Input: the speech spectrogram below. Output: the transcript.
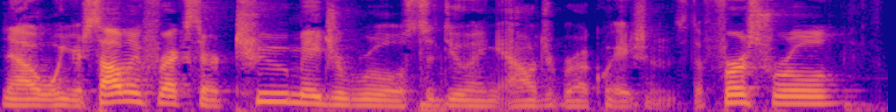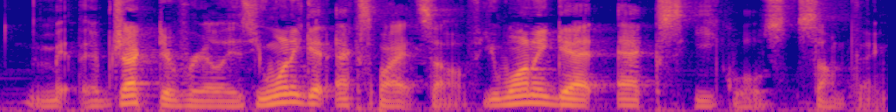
Now, when you're solving for x, there are two major rules to doing algebra equations. The first rule, the objective really, is you want to get x by itself. You want to get x equals something,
